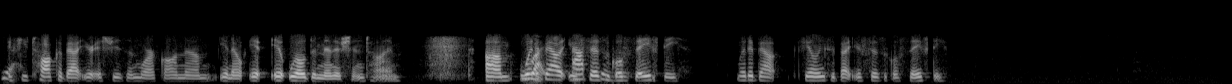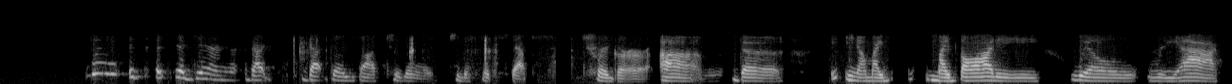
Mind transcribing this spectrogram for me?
yeah. if you talk about your issues and work on them, you know it it will diminish in time. Um, what right. about your Absolutely. physical safety? What about feelings about your physical safety? Well, it, it, again, that that goes back to the to the footsteps trigger. Um, the you know my my body will react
